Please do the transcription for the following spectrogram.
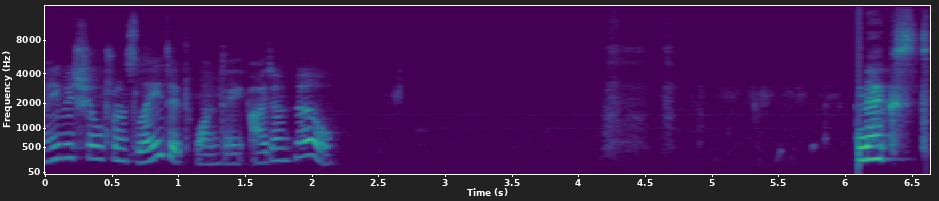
maybe she'll translate it one day. I don't know. Next,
